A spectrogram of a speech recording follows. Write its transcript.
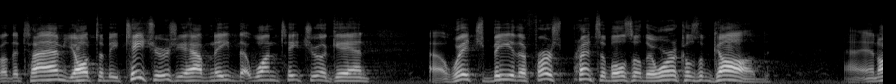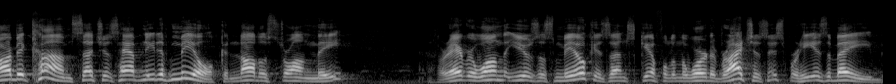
for the time you ought to be teachers, you have need that one teach you again, uh, which be the first principles of the oracles of God, and are become such as have need of milk and not of strong meat. For everyone that uses milk is unskillful in the word of righteousness, for he is a babe.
